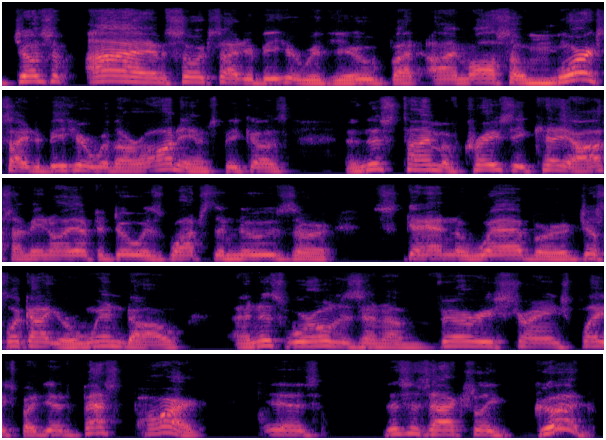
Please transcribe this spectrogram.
Joseph, I am so excited to be here with you, but I'm also mm. more excited to be here with our audience because in this time of crazy chaos, I mean, all you have to do is watch the news or scan the web or just look out your window. And this world is in a very strange place. But the best part is this is actually good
